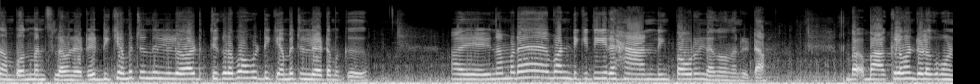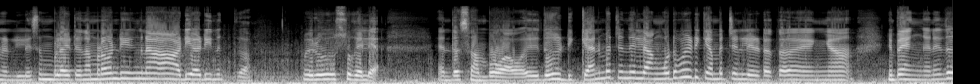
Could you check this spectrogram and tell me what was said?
സംഭവം എന്ന് മനസ്സിലാവില്ല കേട്ടോ ഇടിക്കാൻ പറ്റുന്നില്ലല്ലോ. അടുത്തേക്കൂടെ പോകുമ്പോൾ ഇടിക്കാൻ പറ്റുന്നില്ല കേട്ടോ നമുക്ക്. നമ്മുടെ വണ്ടിക്ക് തീരെ ഹാൻഡ്ലിങ് പവർ ഇല്ല തോന്നുന്നുണ്ട് കേട്ടോ ബാക്കിയുള്ള വണ്ടികളൊക്കെ പോകണില്ലേ സിമ്പിളായിട്ട് നമ്മുടെ വണ്ടി ഇങ്ങനെ ആടി ആടി നിൽക്കുക. ഒരു സുഖമില്ല എന്താ സംഭവം? ഇത് ഇടിക്കാനും പറ്റുന്നില്ല. അങ്ങോട്ട് പോയി ഇടിക്കാൻ പറ്റുന്നില്ല കേട്ടോ. എങ്ങനെ ഇപ്പം എങ്ങനെ ഇത്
